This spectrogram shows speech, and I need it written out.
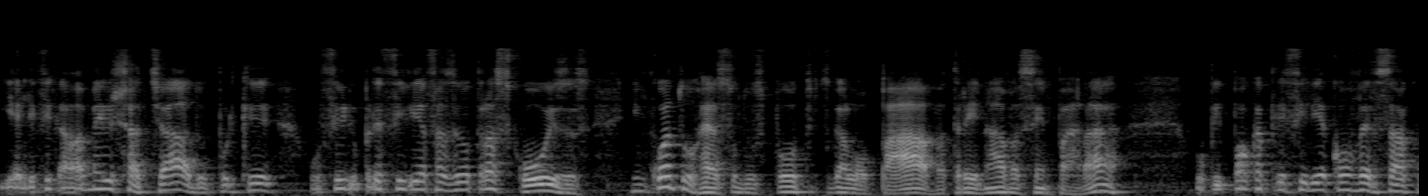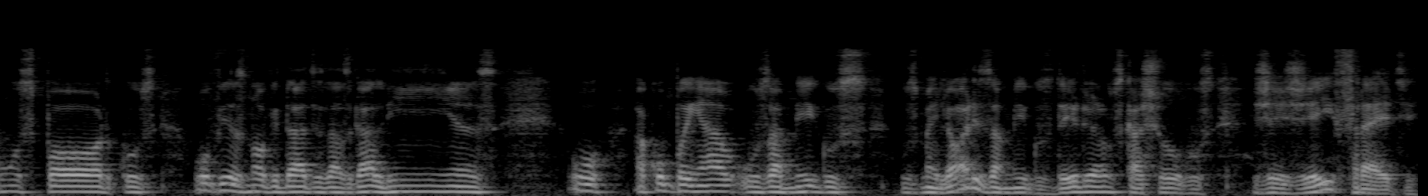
e ele ficava meio chateado porque o filho preferia fazer outras coisas. Enquanto o resto dos potros galopava, treinava sem parar, o pipoca preferia conversar com os porcos, ouvir as novidades das galinhas, ou acompanhar os amigos, os melhores amigos dele eram os cachorros GG e Fred.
